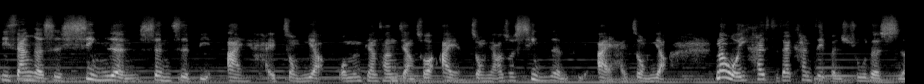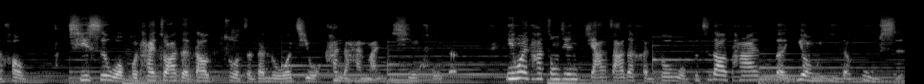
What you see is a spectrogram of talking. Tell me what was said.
第三个是信任，甚至比爱还重要。我们平常讲说爱很重要，说信任比爱还重要。那我一开始在看这本书的时候，其实我不太抓得到作者的逻辑，我看得还蛮辛苦的。因为它中间夹杂的很多我不知道它的用意的故事，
